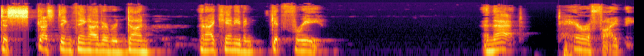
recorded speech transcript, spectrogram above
disgusting thing I've ever done. And I can't even get free. And that terrified me.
